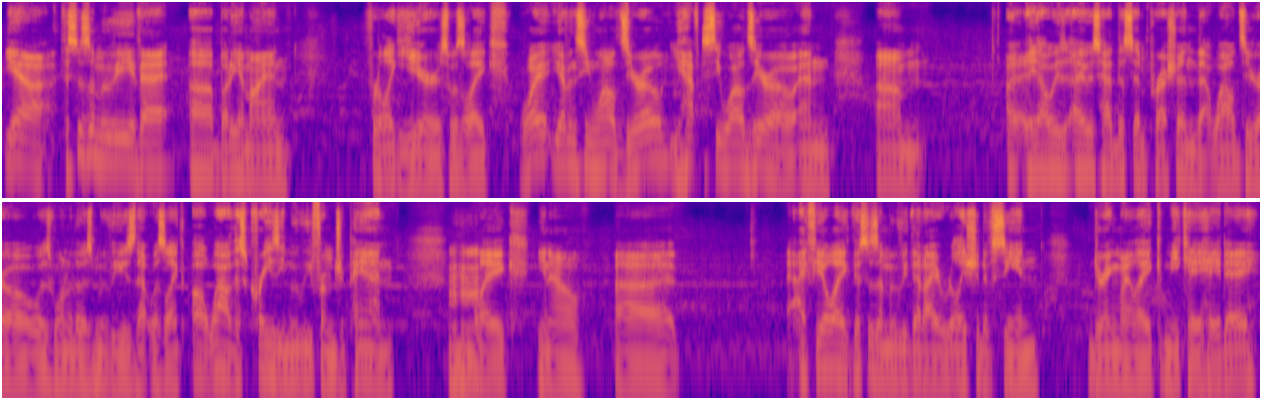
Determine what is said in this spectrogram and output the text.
Yeah, this is a movie that a buddy of mine for like years was like, "What? You haven't seen Wild Zero? You have to see Wild Zero. And um, I, I, always I always had this impression that Wild Zero was one of those movies that was like, oh wow, this crazy movie from Japan. Mm-hmm. Like you know, uh, I feel like this is a movie that I really should have seen during my like Miike heyday.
